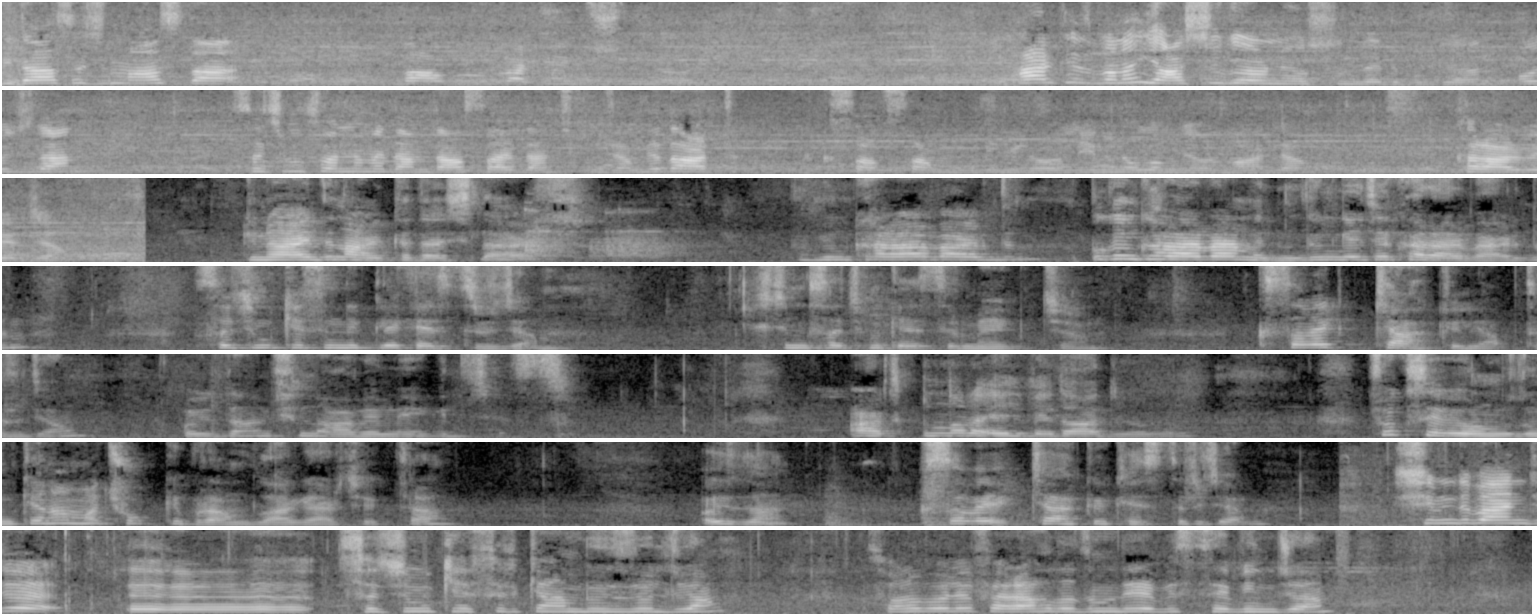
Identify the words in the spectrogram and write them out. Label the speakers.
Speaker 1: Bir daha saçımı asla dalgalı bırakmayı düşünmüyorum. Herkes bana yaşlı görünüyorsun dedi bugün. O yüzden saçımı fönlemeden daha hastaneden çıkmayacağım. Ya da artık kısaltsam mı bilmiyorum. Emin olamıyorum hala. Karar vereceğim. Günaydın arkadaşlar. Bugün karar verdim. Bugün karar vermedim. Dün gece karar verdim. Saçımı kesinlikle kestireceğim. Şimdi saçımı kestirmeye gideceğim. Kısa ve kahkül yaptıracağım. O yüzden şimdi AVM'ye gideceğiz. Artık bunlara elveda diyorum. Çok seviyorum uzunken ama çok yıprandılar gerçekten. O yüzden kısa ve kahkül kestireceğim. Şimdi bence eee, saçımı kesirken bir üzüleceğim. Sonra böyle ferahladım diye bir sevineceğim.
